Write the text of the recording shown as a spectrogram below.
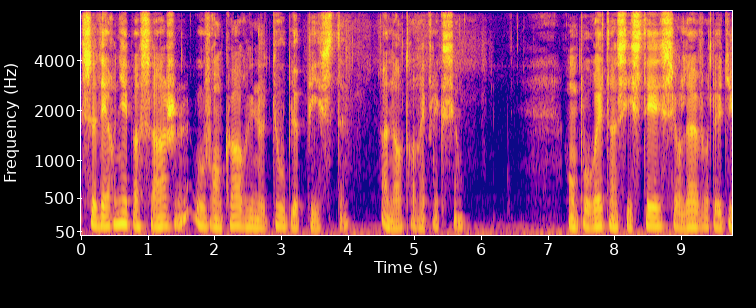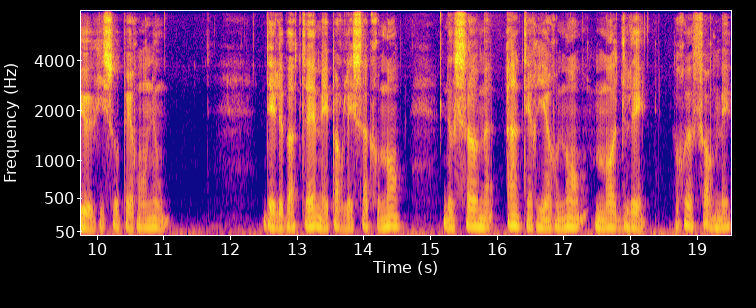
Ce dernier passage ouvre encore une double piste à notre réflexion. On pourrait insister sur l'œuvre de Dieu qui s'opère en nous. Dès le baptême et par les sacrements, nous sommes intérieurement modelés, reformés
